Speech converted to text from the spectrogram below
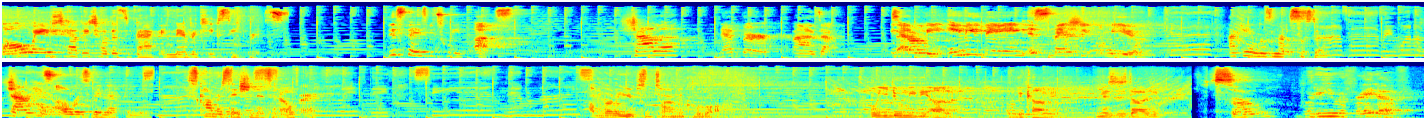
always have each other's back and never keep secrets. This stays between us. Shala never finds out. I don't need anything, especially from you. I can't lose another sister. Shala has always been there for me. This conversation isn't over. I'm gonna give some time to cool off. Will you do me the honor of becoming Mrs. Dodger? So, what are you afraid of?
